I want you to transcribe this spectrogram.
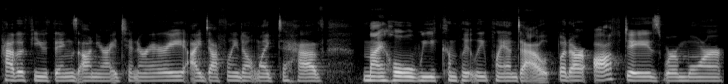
have a few things on your itinerary. I definitely don't like to have my whole week completely planned out, but our off days were more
